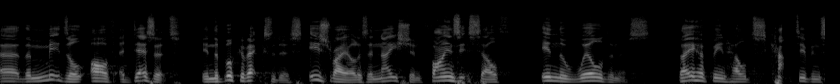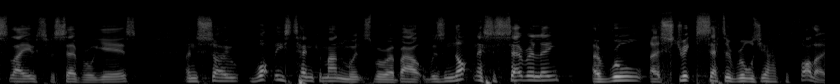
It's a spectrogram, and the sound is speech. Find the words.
uh, the middle of a desert. In the book of Exodus, Israel as a nation finds itself in the wilderness. They have been held captive and slaves for several years. And so, what these Ten Commandments were about was not necessarily a rule, a strict set of rules you have to follow,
